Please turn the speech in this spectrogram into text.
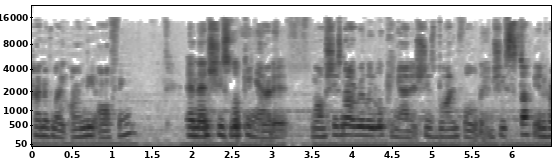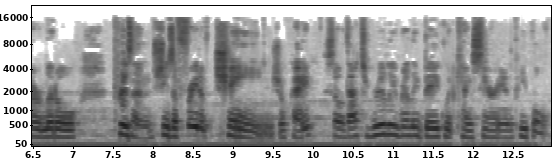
kind of like on the offing and then she's looking at it well, she's not really looking at it. She's blindfolded and she's stuck in her little prison. She's afraid of change, okay? So that's really, really big with Cancerian people.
